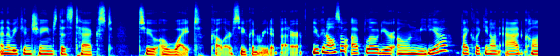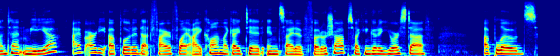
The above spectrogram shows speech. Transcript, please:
And then we can change this text to a white color so you can read it better. You can also upload your own media by clicking on add content media. I've already uploaded that Firefly icon like I did inside of Photoshop. So I can go to your stuff, uploads,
